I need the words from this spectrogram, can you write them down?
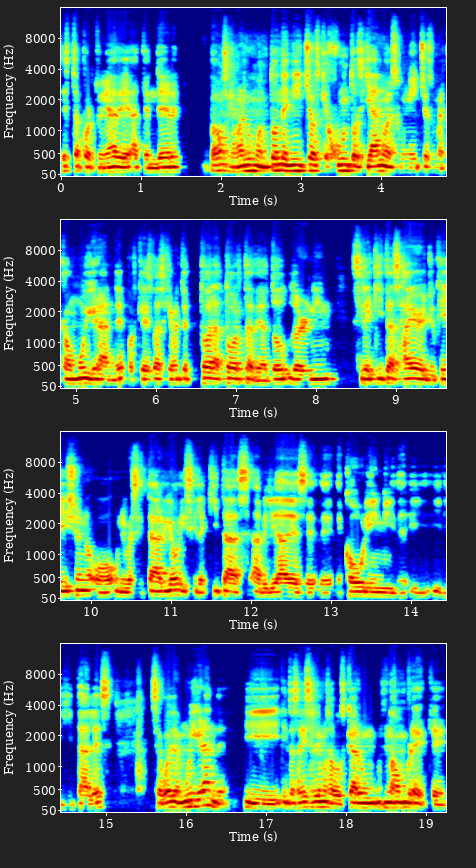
esta oportunidad de atender, vamos a llamarle un montón de nichos que juntos ya no es un nicho, es un mercado muy grande porque es básicamente toda la torta de adult learning, si le quitas higher education o universitario y si le quitas habilidades de, coding y, digitales, se vuelve muy grande. Y, entonces ahí salimos a buscar un, nombre que,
